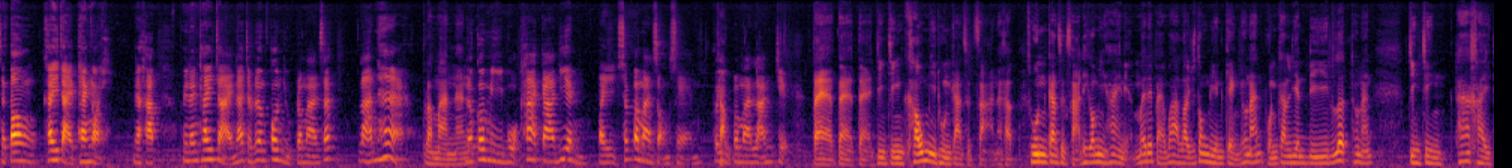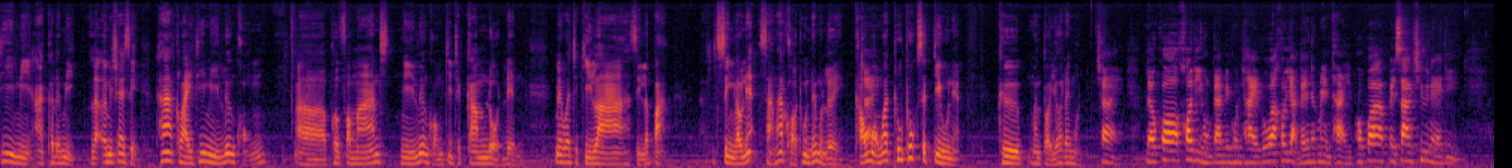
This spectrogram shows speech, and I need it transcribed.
จะต้องค่าใช้จ่ายแพงหน่อยนะครับ เพราะฉะนั้นค่าใช้จ่ายน่าจะเริ่มต้นอยู่ประมาณสัก ล้านห้าประมาณนั้น แล้วก็มีบวกค่าการเดียนไปอีกสักประมาณ 2 0 0 0 0 0ก็อยู่ประมาณล้านเจ็ดแต่แต่แต่จริงๆ เขามีทุนการศึกษานะครับ ทุนการศึกษาที่เขามีให้เนี่ยไม่ได้แปลว่าเราจะต้องเรียนเก่งเท่านั้น ผลการเรียนดีเลิศเท่านั้น จริง ๆ ถ้าใครที่มีอะคาเดมิกและเออไม่ใช่สิ ถ้าใครที่มีเรื่องของเอ่อ performance มีเรื่องของกิจกรรมโดดเด่น ไม่ว่าจะกีฬาศิลปะ สิ่งเหล่านี้สามารถขอทุนได้หมดเลย เขามองว่าทุกๆสกิลเนี่ย คือมันต่อยอดได้หมด ใช่ แล้วก็ข้อดีของการเป็นคนไทย เพราะว่าเขาอยากได้นักเรียนไทย เพราะว่าไปสร้างชื่อในอดีต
